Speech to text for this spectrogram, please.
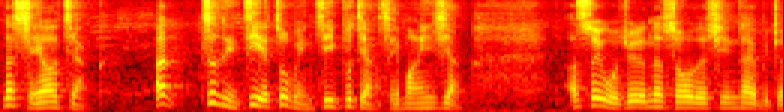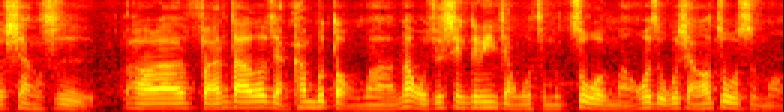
那谁要讲啊？这是你自己的作品，你自己不讲，谁帮你讲啊？所以我觉得那时候的心态比较像是，好了，反正大家都讲看不懂嘛，那我就先跟你讲我怎么做嘛，或者我想要做什么。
